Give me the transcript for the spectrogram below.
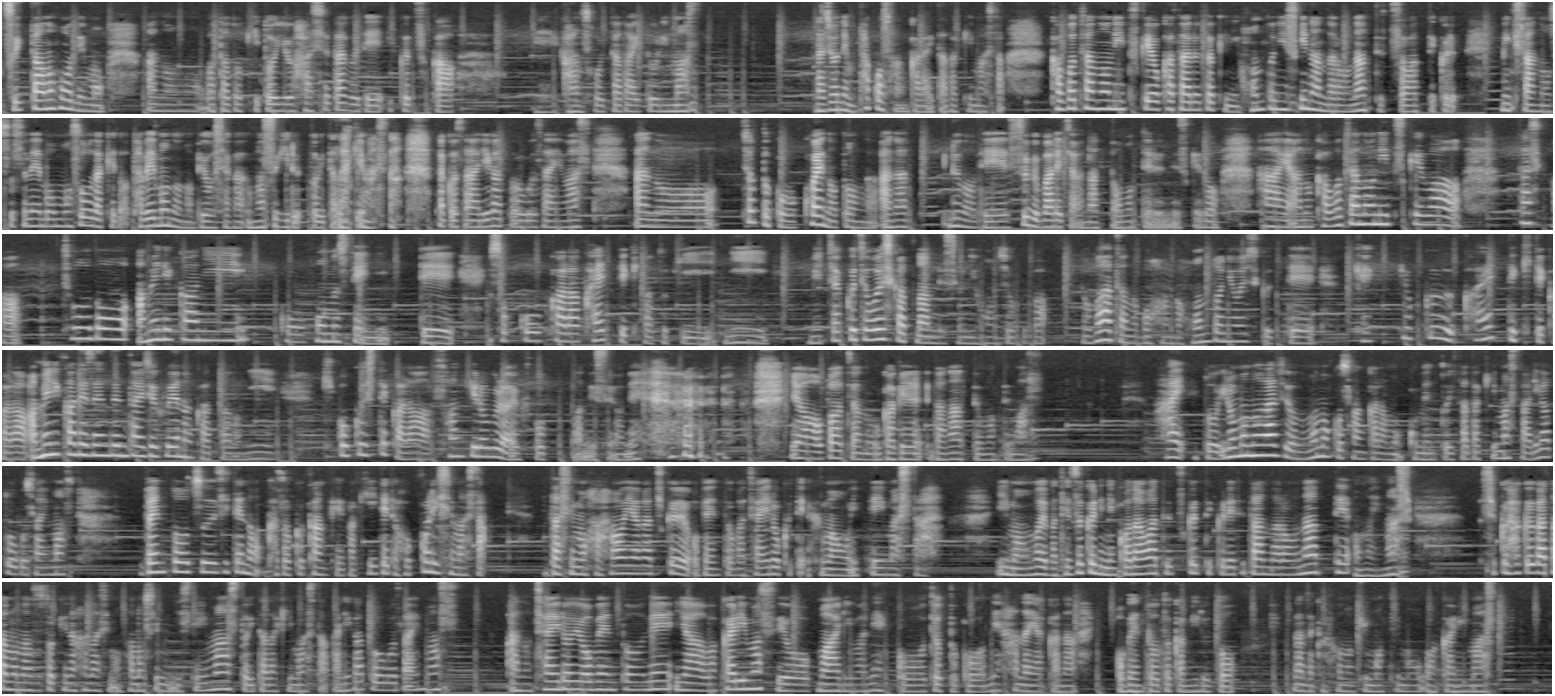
ツイッターの方でも、あの、わたどきというハッシュタグでいくつか、えー、感想をいただいております。ラジオネームタコさんからいただきました。かぼちゃの煮付けを語るときに本当に好きなんだろうなって伝わってくる。ミキさんのおすすめ本もそうだけど、食べ物の描写がうますぎるといただきました。タコさんありがとうございます。あのー、ちょっとこう声のトーンが上がるのですぐバレちゃうなって思ってるんですけど、はい、あのかぼちゃの煮付けは、確かちょうどアメリカにこうホームステイに行って、そこから帰ってきた時に、めちゃくちゃ美味しかったんですよ、日本食が。おばあちゃんのご飯が本当に美味しくって、結局帰ってきてからアメリカで全然体重増えなかったのに、帰国してから3キロぐらい太ったんですよね。いやおばあちゃんのおかげだなって思ってます。はい。えっと、色物ラジオのものこさんからもコメントいただきました。ありがとうございます。お弁当を通じての家族関係が聞いててほっこりしました。私も母親が作るお弁当が茶色くて不満を言っていました。今思えば手作りにこだわって作ってくれてたんだろうなって思います。宿泊型の謎解きの話も楽しみにしていますといただきました。ありがとうございます。あの、茶色いお弁当ね、いや、わかりますよ。周りはね、こう、ちょっとこうね、華やかなお弁当とか見ると、なんだかその気持ちもわかります。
